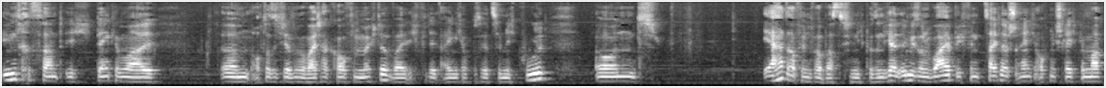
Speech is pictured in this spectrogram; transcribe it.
interessant. Ich denke mal ähm, auch, dass ich den immer weiter kaufen möchte, weil ich finde den eigentlich auch bisher ziemlich cool. Und er hat auf jeden Fall was, finde ich persönlich. Er hat irgendwie so ein Vibe. Ich finde zeichnerisch eigentlich auch nicht schlecht gemacht.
